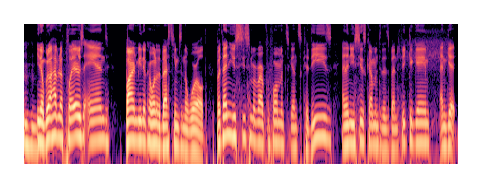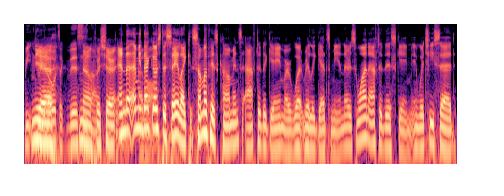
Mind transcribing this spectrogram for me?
Mhm. you know, we don't have enough players, and Bayern Munich are one of the best teams in the world. But then you see some of our performance against Cadiz, and then you see us come into this Benfica game and get beaten. Yeah. it's like this. is No, for sure. And acceptable th- I mean that all. goes to say like some of his comments after the game are what really gets me. And there's one after this game in which he said,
